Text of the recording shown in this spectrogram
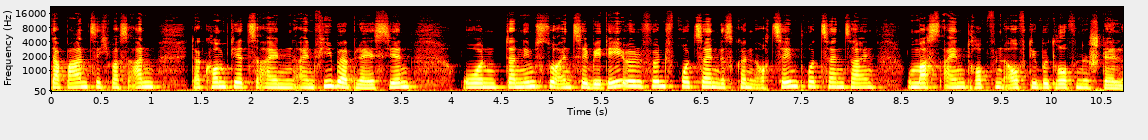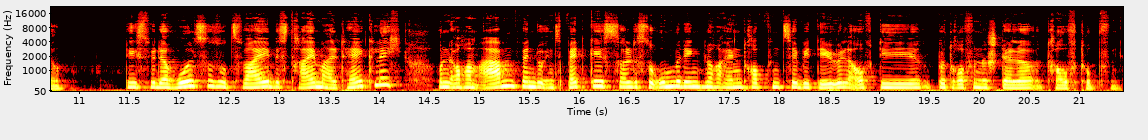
da bahnt sich was an, da kommt jetzt ein, ein Fieberbläschen und dann nimmst du ein CBD-Öl, 5%, das können auch 10% sein, und machst einen Tropfen auf die betroffene Stelle. Dies wiederholst du so zwei bis dreimal täglich und auch am Abend, wenn du ins Bett gehst, solltest du unbedingt noch einen Tropfen CBD-Öl auf die betroffene Stelle drauftupfen.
